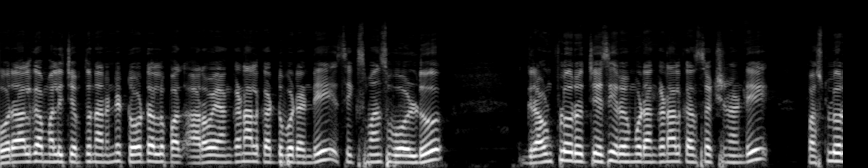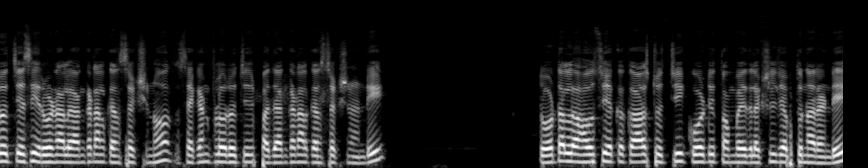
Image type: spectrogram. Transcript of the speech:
ఓవరాల్గా మళ్ళీ చెప్తున్నానండి టోటల్ ప అరవై అంకణాలు కట్టుబడి అండి six months old ground floor వచ్చేసి ఇరవై మూడు అంకణాలు కన్స్ట్రక్షన్ అండి. ఫస్ట్ ఫ్లోర్ వచ్చేసి ఇరవై నాలుగు అంకణాలు కన్స్ట్రక్షన్ సెకండ్ ఫ్లోర్ వచ్చేసి పది అంకణాలు కన్స్ట్రక్షన్ అండి. టోటల్ హౌస్ యొక్క కాస్ట్ వచ్చి కోటి తొంభై ఐదు లక్షలు చెప్తున్నారండి.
